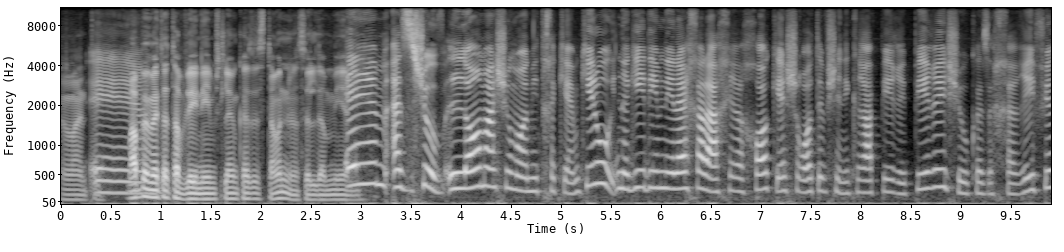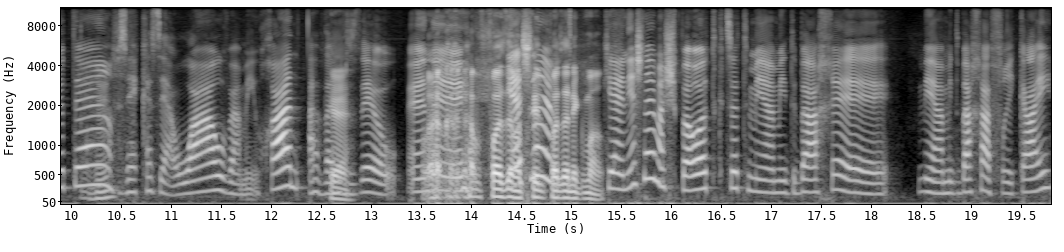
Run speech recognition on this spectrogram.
הבנתי. אה, מה באמת התבלינים שלהם כזה? סתם אני מנסה לדמיין. אז שוב, לא משהו מאוד מתחכם. כאילו, נגיד אם נלך על הכי רחוק, יש רוטב שנקרא פירי פירי, שהוא כזה חריף יותר. וזה כזה הוואו והמיוחד, אבל כן. זהו. אין... אה, פה זה מתחיל, פה זה נגמר. כן, יש להם השפעות קצת מהמטבח, האפריקאי,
